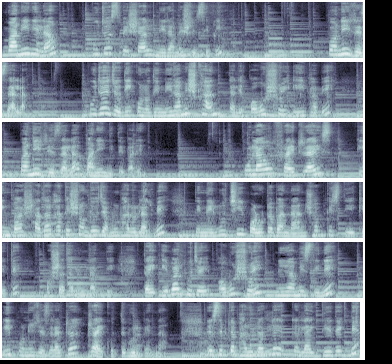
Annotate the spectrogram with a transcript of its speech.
বানিয়ে নিলাম পুজো স্পেশাল নিরামিষ রেসিপি পনির রেজালা। পুজোয় যদি কোনোদিন নিরামিষ খান, তাহলে অবশ্যই এইভাবে পনির রেজালা বানিয়ে নিতে পারেন। পোলাও ফ্রাইড রাইস কিংবা সাদা ভাতের সঙ্গেও যেমন ভালো লাগবে, তেমনি লুচি, পরোটা বা নান সব কিছু দিয়ে খেতে অসাধারণ লাগবে। তাই এবার পুজোয় অবশ্যই নিরামিষ দিনে এই পনির রেজালাটা ট্রাই করতে ভুলবেন না। রেসিপিটা ভালো লাগলে একটা লাইক দিয়ে দেখবেন।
